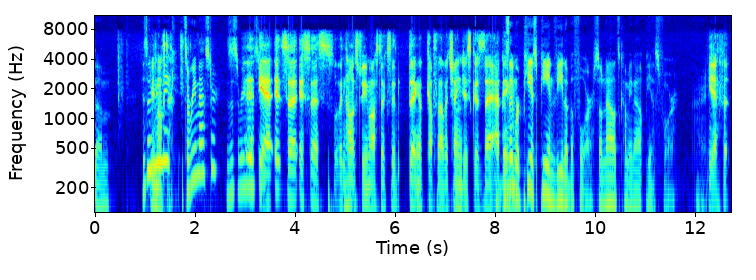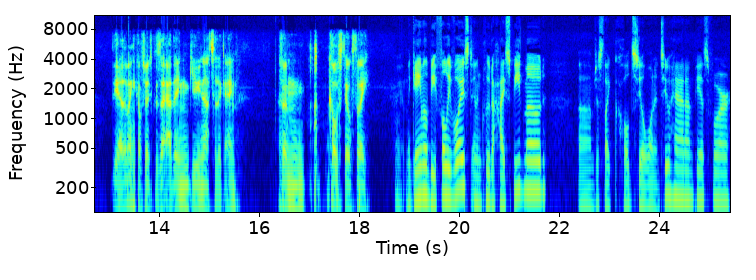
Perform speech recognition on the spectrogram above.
um, is it a Remaster. remake? It's a remaster. Is this a It, remaster? yeah, it's a it's a sort of enhanced remaster because they're doing a couple of other changes because they're adding. because they were PSP and Vita before, so now it's coming out PS4. All right. Yeah, but yeah, they're making a couple of changes because they're adding Yuna to the game from Cold Steel Three. Right, and The game will be fully voiced and include a high speed mode, um, just like Cold Steel 1 and 2 had on PS4.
